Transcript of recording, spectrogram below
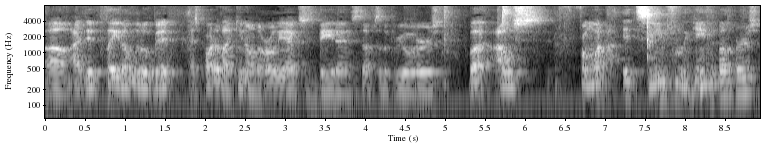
Um, I did play it a little bit as part of like you know the early access beta and stuff to the pre-orders, but I was from what it seems from the game developers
